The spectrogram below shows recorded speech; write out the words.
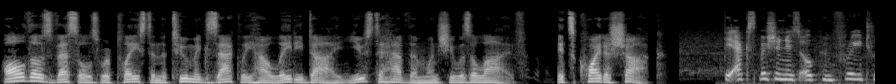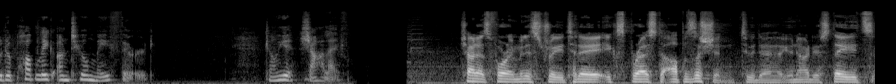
All those vessels were placed in the tomb exactly how Lady Dai used to have them when she was alive. It's quite a shock. The exhibition is open free to the public until May 3rd. Zhang Yue, Shanghai Live. China's foreign ministry today expressed opposition to the United States'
